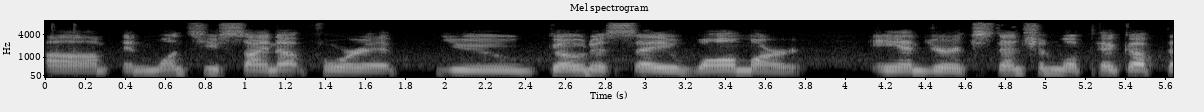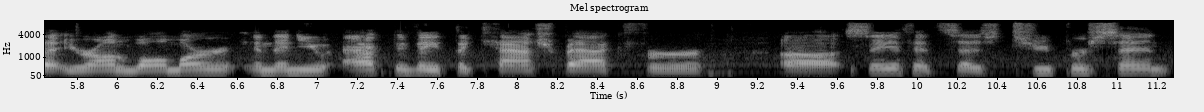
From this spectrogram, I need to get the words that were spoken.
Um, and once you sign up for it, you go to say Walmart, and your extension will pick up that you're on Walmart, and then you activate the cashback for, uh, say, if it says two percent,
